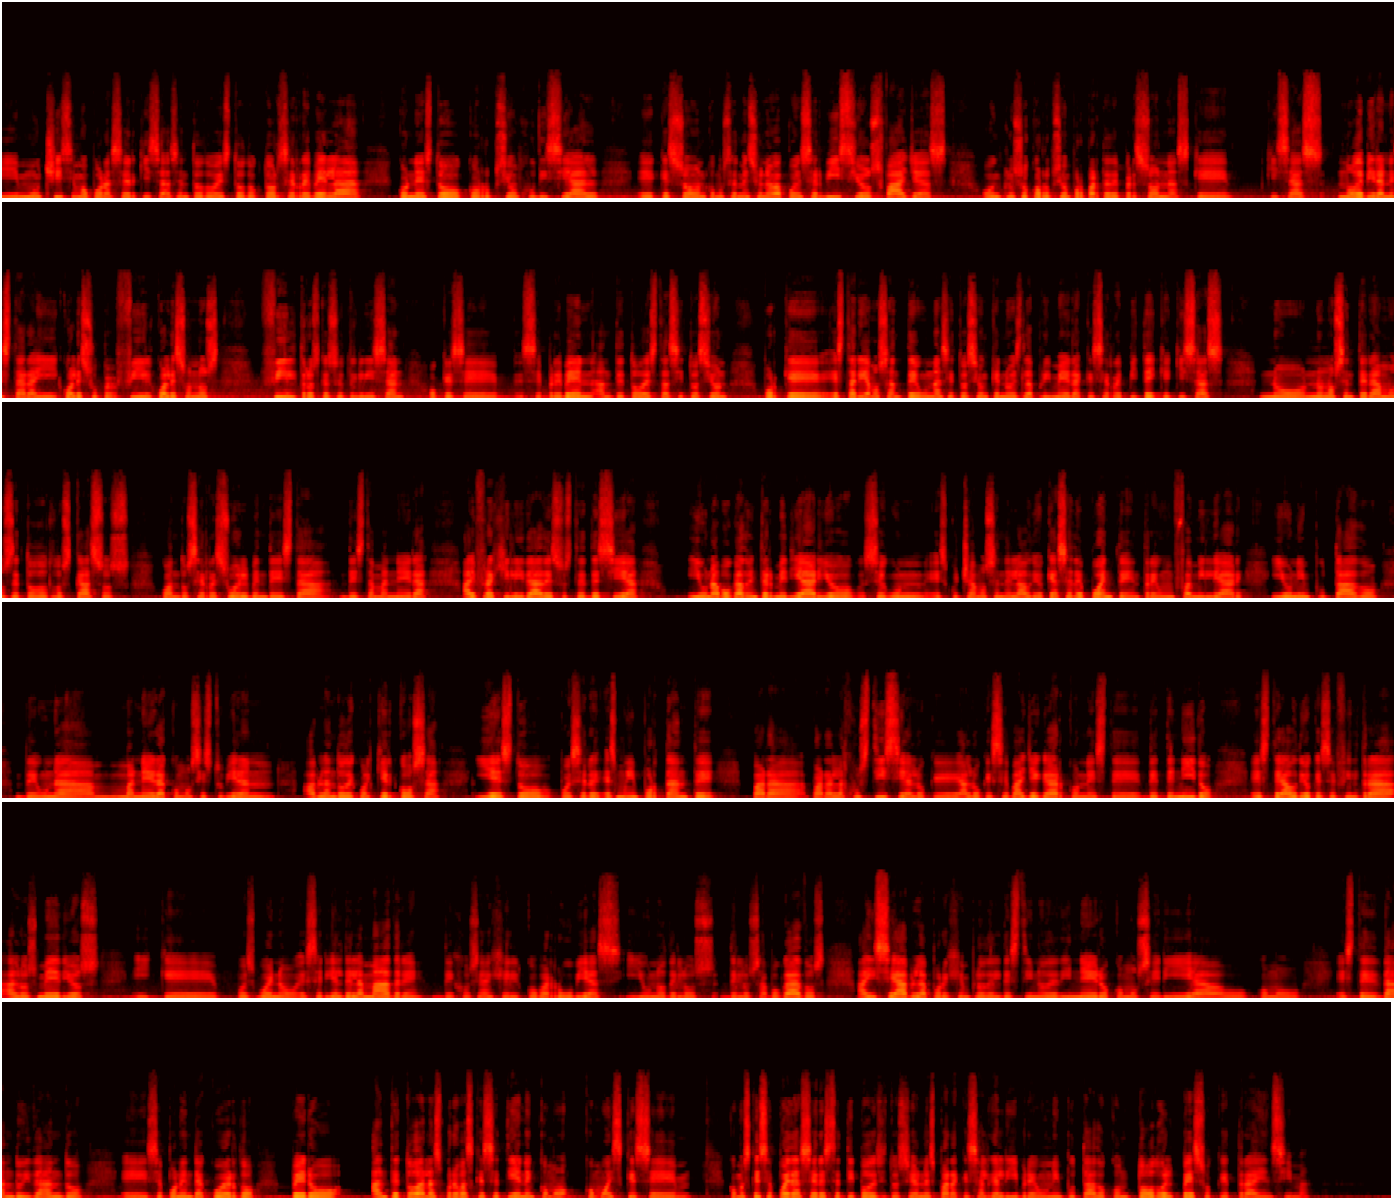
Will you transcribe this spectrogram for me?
Y muchísimo por hacer quizás en todo esto, doctor. Se revela con esto corrupción judicial, eh, que son, como usted mencionaba, pueden ser vicios, fallas o incluso corrupción por parte de personas que quizás no debieran estar ahí, cuál es su perfil, cuáles son los filtros que se utilizan o que se, se, prevén ante toda esta situación, porque estaríamos ante una situación que no es la primera, que se repite y que quizás no, no nos enteramos de todos los casos cuando se resuelven de esta, de esta manera. Hay fragilidades, usted decía, y un abogado intermediario, según escuchamos en el audio, que hace de puente entre un familiar y un imputado de una manera como si estuvieran hablando de cualquier cosa y esto pues es muy importante para, para la justicia lo que, a lo que se va a llegar con este detenido. Este audio que se filtra a los medios y que, pues bueno, sería el de la madre de José Ángel Covarrubias y uno de los, de los abogados. Ahí se habla, por ejemplo, del destino de dinero, cómo sería o cómo esté dando y dando, eh, se ponen de acuerdo, pero ante todas las pruebas que se tienen, ¿cómo, cómo, es que se, ¿cómo es que se puede hacer este tipo de situaciones para que salga libre un imputado con todo el peso que trae encima?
